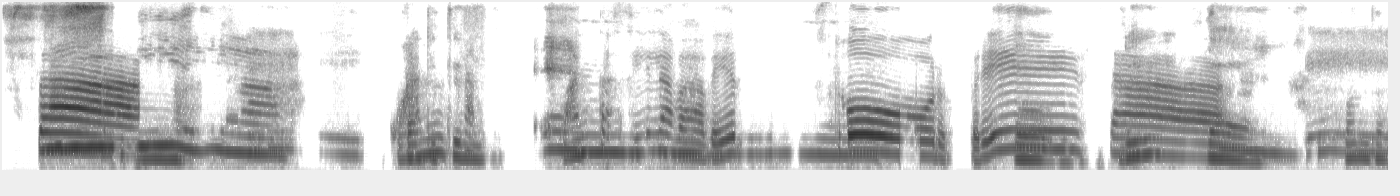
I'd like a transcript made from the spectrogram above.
Presa. Tierra. ¿Cuánto ¿Cuántas, cuántas sílabas? A ver. Mm. Sorpresa. ¿Cuántas?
